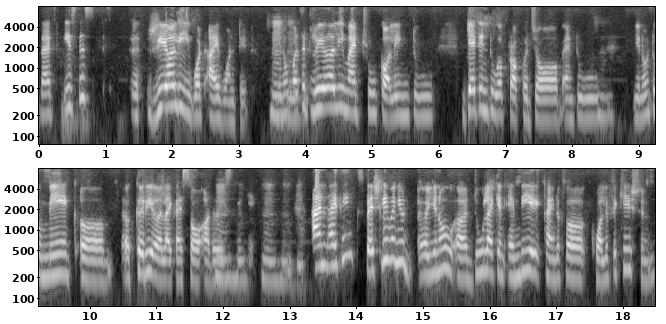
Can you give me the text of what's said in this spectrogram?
that is this really what I wanted mm-hmm. you know was mm-hmm. it really my true calling to get into a proper job and to mm-hmm. you know to make a, a, career like i saw others mm-hmm. making mm-hmm. and i think especially when you uh, you know uh, do like an mba kind of a qualification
